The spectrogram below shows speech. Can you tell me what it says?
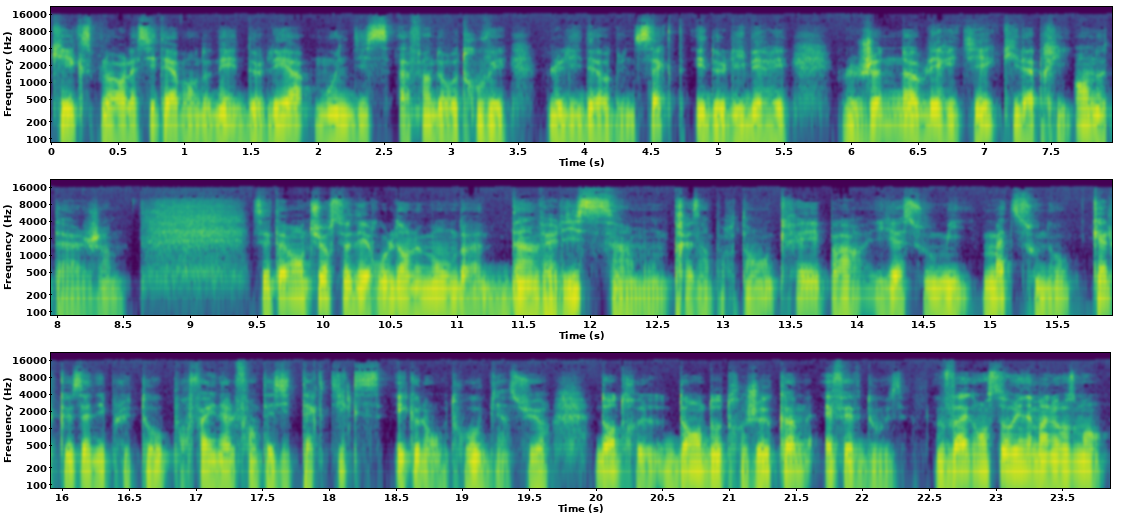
qui explore la cité abandonnée de Lea Mundis afin de retrouver le leader d'une secte et de libérer le jeune noble héritier qu'il a pris en otage. Cette aventure se déroule dans le monde d'Invalis, un monde très important, créé par Yasumi Matsuno quelques années plus tôt pour Final Fantasy Tactics et que l'on retrouve bien sûr dans d'autres jeux comme FF12. Vagrant Story n'a malheureusement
